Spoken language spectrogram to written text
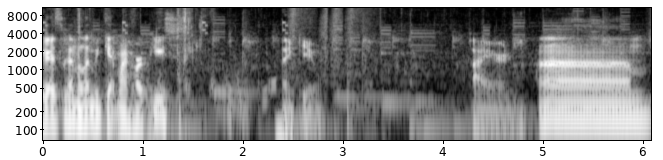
You guys gonna let me get my heart piece? Thank you. Iron. Um.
